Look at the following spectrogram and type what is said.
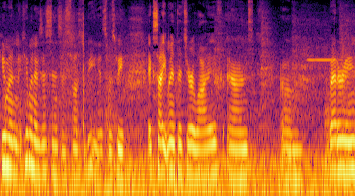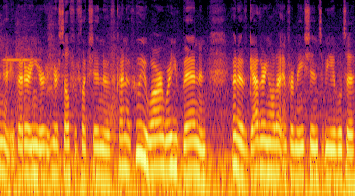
human human existence is supposed to be. It's supposed to be excitement that you're alive and um, bettering bettering your, your self reflection of kind of who you are, where you've been, and kind of gathering all that information to be able to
